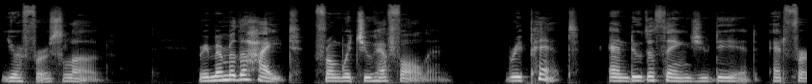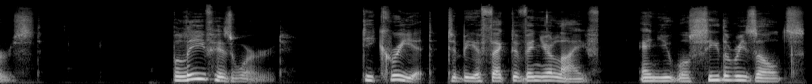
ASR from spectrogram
your first love. Remember the height from which you have fallen. Repent and do the things you did at first. Believe His Word. Decree it to be effective in your life, and you will see the results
